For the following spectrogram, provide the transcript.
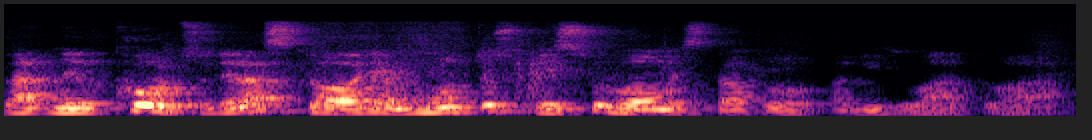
la, nel corso della storia molto spesso l'uomo è stato abituato a,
